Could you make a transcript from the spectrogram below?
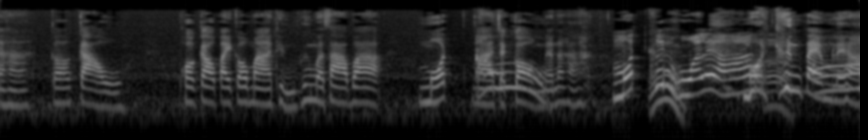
นะคะก็เกาพอเกาไปเกามาถึงเพิ่งมาทราบว่ามดมาจากกล่องนั้นนะคะ มดขึ้นหัวเลยเหรอคะมดขึ้นเต็มเลยค่ะ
